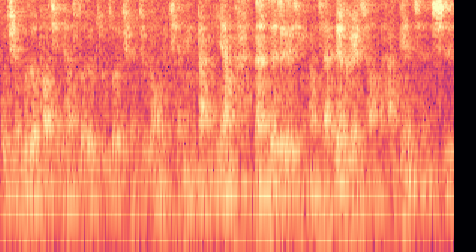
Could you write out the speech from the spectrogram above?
我全部都抛弃掉所有著作权，就跟我签名档一样。那在这个情况下，任何人想要把它变成是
